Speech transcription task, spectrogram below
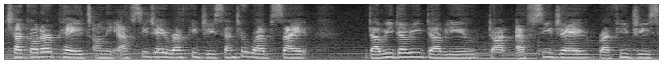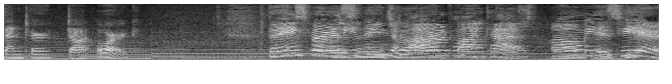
check out our page on the FCJ Refugee Center website, www.fcjrefugeecenter.org. Thanks for listening to our podcast. Home is here.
